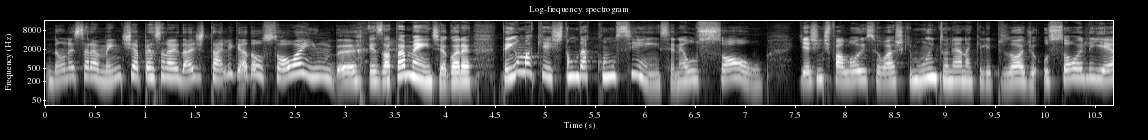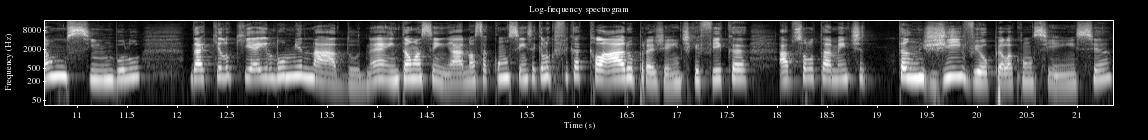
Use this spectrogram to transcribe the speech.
não necessariamente a personalidade está ligada ao sol ainda. Exatamente. Agora, tem uma questão da consciência, né? O sol, e a gente falou isso, eu acho que muito, né, naquele episódio, o sol ele é um símbolo daquilo que é iluminado, né? Então, assim, a nossa consciência, aquilo que fica claro pra gente, que fica absolutamente tangível pela consciência,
